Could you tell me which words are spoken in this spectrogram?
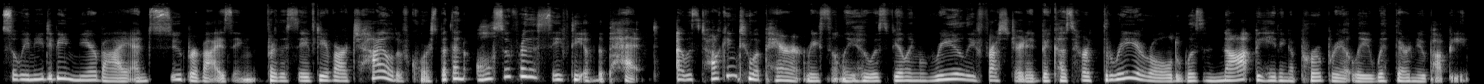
So we need to be nearby and supervising for the safety of our child, of course, but then also for the safety of the pet. I was talking to a parent recently who was feeling really frustrated because her three year old was not behaving appropriately with their new puppy.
